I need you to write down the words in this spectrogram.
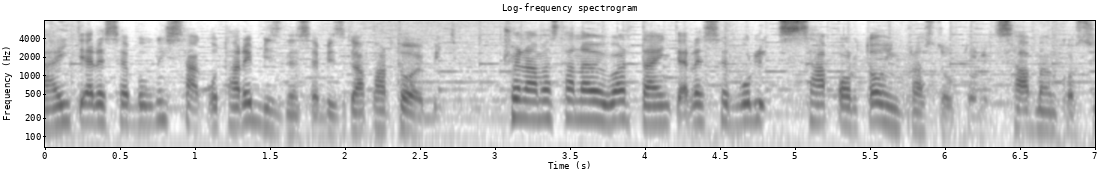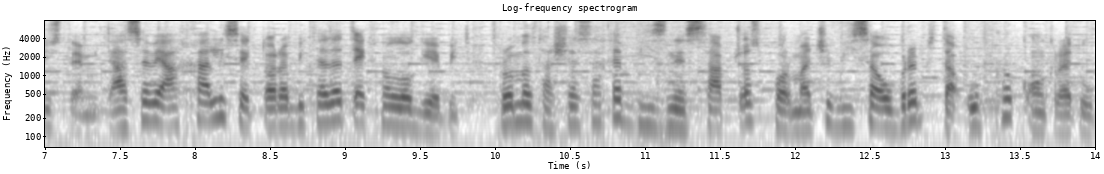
დაინტერესებულნი საკუთარი ბიზნესების გაფართოებით. ჩვენ ამასთანავე ვართ დაინტერესებული საპორტო ინფრასტრუქტურით, საბანკო სისტემით, ასევე ახალი სექტორებითა და ტექნოლოგიებით, რომელთა შესახებ ბიზნეს საბჭოს ფორმატში ვისაუბრებთ და უფრო კონკრეტულ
